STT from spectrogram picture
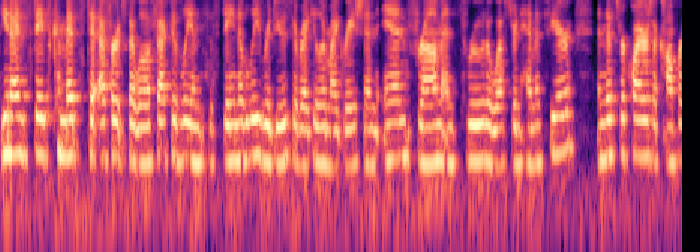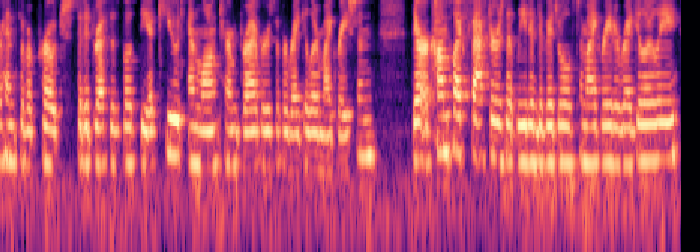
The United States commits to efforts that will effectively and sustainably reduce irregular migration in, from, and through the Western Hemisphere. And this requires a comprehensive approach that addresses both the acute and long term drivers of irregular migration. There are complex factors that lead individuals to migrate irregularly.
